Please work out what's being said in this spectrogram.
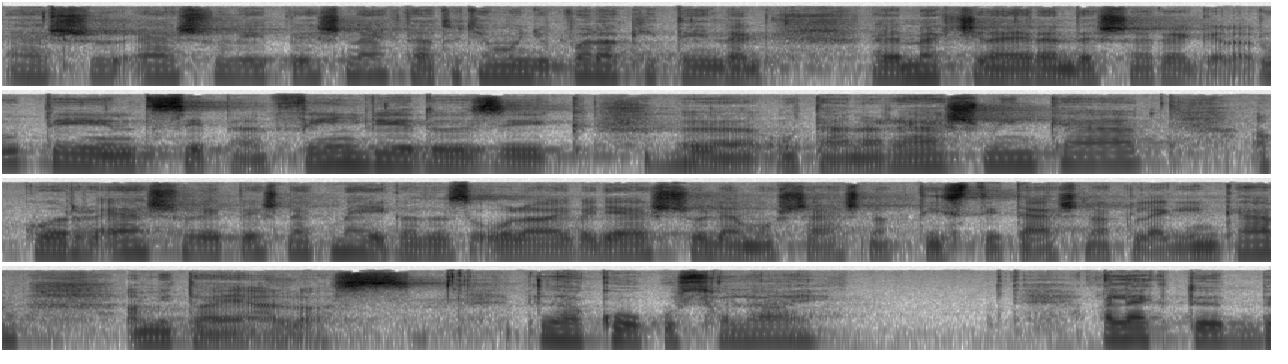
Első, első lépésnek, tehát hogyha mondjuk valaki tényleg megcsinálja rendesen reggel a rutint, szépen fényvédőzik, uh-huh. utána rásminkel, akkor első lépésnek melyik az az olaj, vagy első lemosásnak, tisztításnak leginkább, amit ajánlasz? Például a kókuszolaj. A legtöbb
